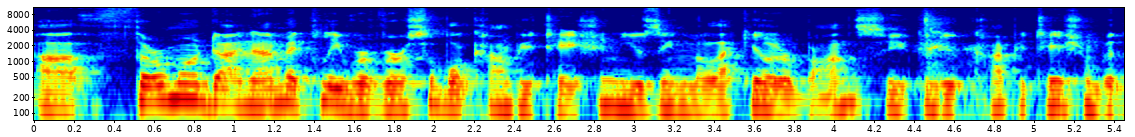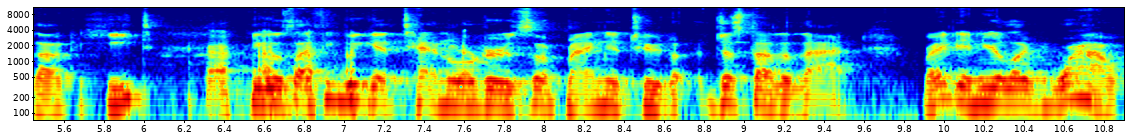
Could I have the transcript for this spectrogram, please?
uh, thermodynamically reversible computation using molecular bonds, so you can do computation without heat." He goes, "I think we get ten orders of magnitude just out of that, right?" And you're like, "Wow."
